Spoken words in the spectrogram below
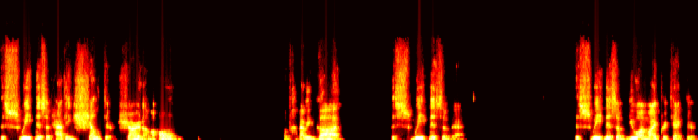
the sweetness of having shelter, sharanam, a home, of having God, the sweetness of that the sweetness of you are my protector.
